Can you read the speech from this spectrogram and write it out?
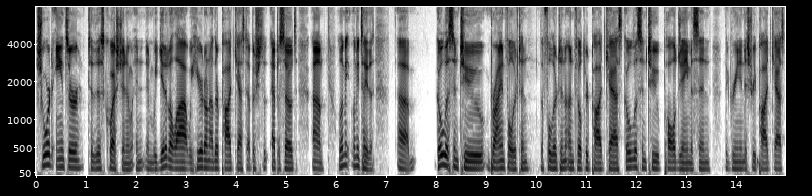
short answer to this question, and, and, and we get it a lot. We hear it on other podcast epi- episodes. Um, let me let me tell you this. Um, go listen to Brian Fullerton, the Fullerton Unfiltered podcast. Go listen to Paul Jamison, the Green Industry podcast.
